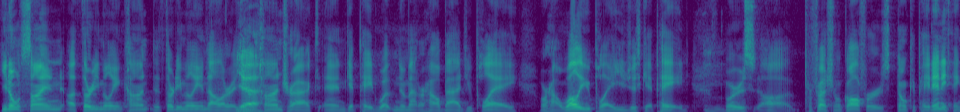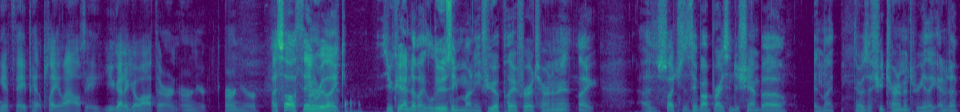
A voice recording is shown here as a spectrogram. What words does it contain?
you don't sign a thirty million con thirty million dollar a year Yeah. contract and get paid what no matter how bad you play or how well you play, you just get paid. Whereas uh, professional golfers don't get paid anything if they pa- play lousy. You got to go out there and earn your earn your. I saw a thing where like you could end up like losing money if you go play for a tournament. Like I was watching this thing about Bryson DeChambeau, and like there was a few tournaments where he like ended up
